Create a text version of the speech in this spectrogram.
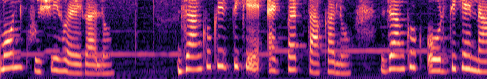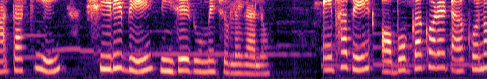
মন খুশি হয়ে গেল। জাঙ্কুকের দিকে একবার তাকালো। জাঙ্কুক ওর দিকে না তাকিয়েই সিঁড়ি বেয়ে নিজের রুমে চলে গেল। এভাবে অবজ্ঞা করাটা কোনো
